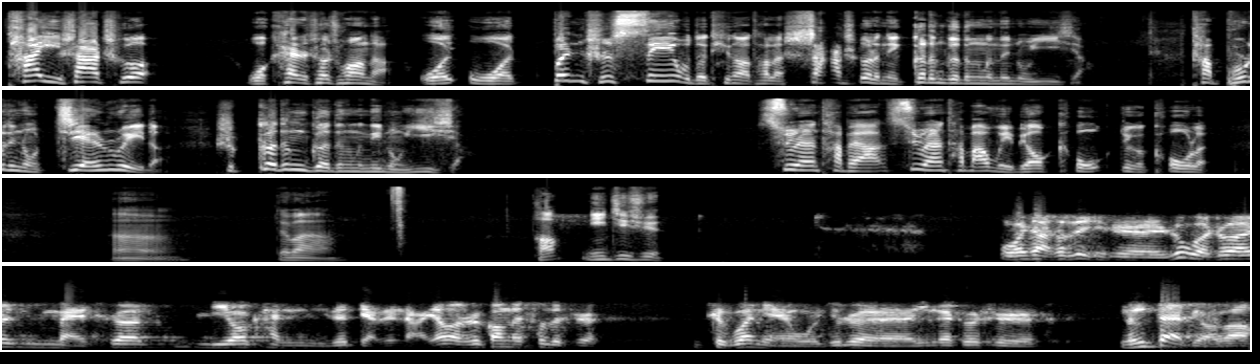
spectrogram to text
他一刹车，我开着车窗的，我我奔驰 C 我都听到他的刹车的那咯噔咯噔的那种异响，它不是那种尖锐的，是咯噔咯噔的那种异响。虽然他把虽然他把尾标抠这个抠了，嗯，对吧？好，您继续。我想说的就是，如果说买车，你要看你的点在哪。杨老师刚才说的是这观点，我觉得应该说是能代表了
